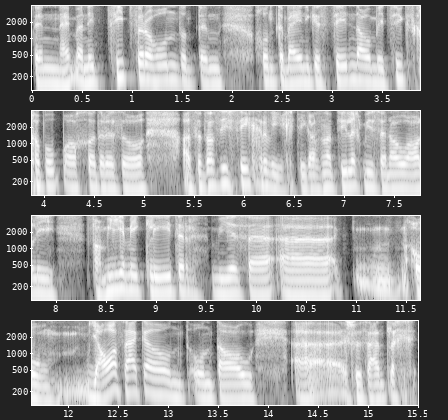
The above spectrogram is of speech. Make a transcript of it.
dann hat man nicht Zeit für einen Hund und dann kommt einem einiges Sinn auch mit Zeugs kaputt machen oder so. Also das ist sicher wichtig. Also natürlich müssen auch alle Familienmitglieder müssen, äh, auch Ja sagen und, und auch äh, schlussendlich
